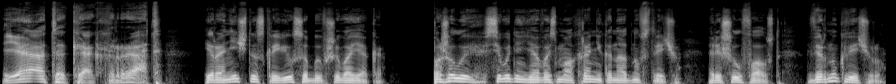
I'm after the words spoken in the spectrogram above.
«Я-то как рад!» — иронично скривился бывший вояка. «Пожалуй, сегодня я возьму охранника на одну встречу», — решил Фауст. «Верну к вечеру».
